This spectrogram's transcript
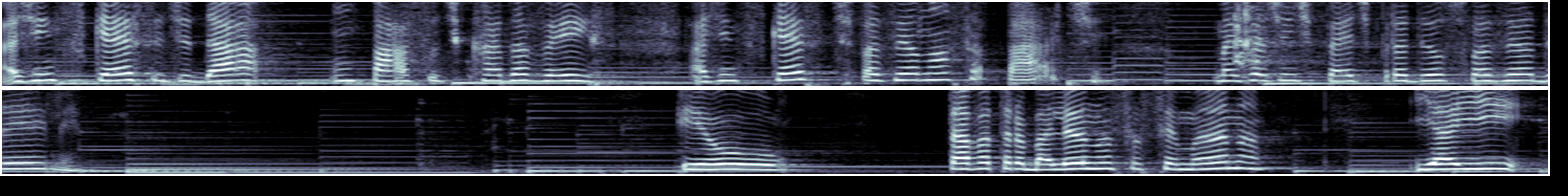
A gente esquece de dar um passo de cada vez. A gente esquece de fazer a nossa parte. Mas a gente pede para Deus fazer a dele eu estava trabalhando essa semana e aí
